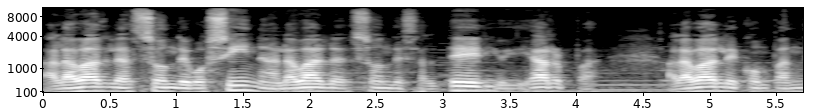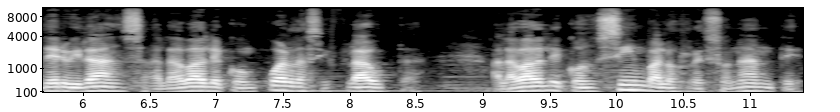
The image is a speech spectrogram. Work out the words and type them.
Alabadle al son de bocina, alabadle al son de salterio y arpa, alabadle con pandero y danza, alabadle con cuerdas y flauta, alabadle con címbalos resonantes,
